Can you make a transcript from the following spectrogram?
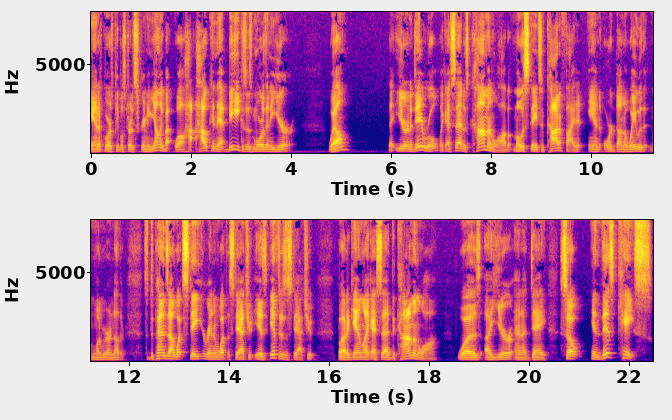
And of course, people started screaming, yelling about, well, how, how can that be? Because it was more than a year. Well, that year and a day rule, like I said, is common law, but most states have codified it and or done away with it in one way or another. So it depends on what state you're in and what the statute is, if there's a statute. But again, like I said, the common law was a year and a day. So in this case,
